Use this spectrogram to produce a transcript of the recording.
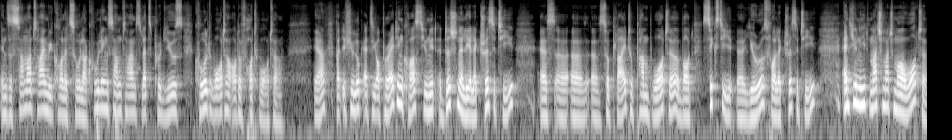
In the summertime, we call it solar cooling sometimes. Let's produce cold water out of hot water. Yeah, but if you look at the operating costs, you need additionally electricity as a, a, a, supply to pump water, about 60 uh, euros for electricity, and you need much, much more water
